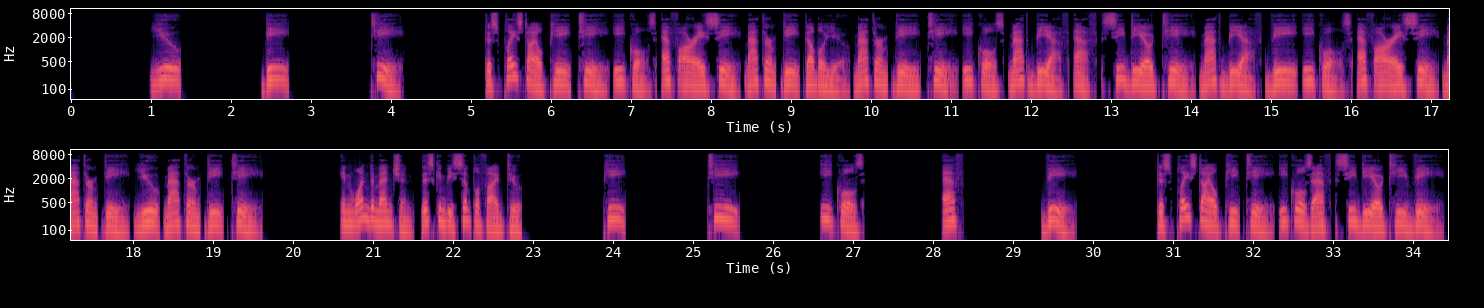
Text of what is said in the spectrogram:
U D T display style P T equals frac mathrm D W mathrm D T equals math BF F C math BF V equals frac mathrm D U mathrm D T. In one dimension this can be simplified to P T equals F V display style pt equals f c dot v.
